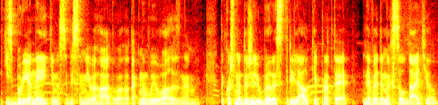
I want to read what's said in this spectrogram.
якісь бур'яни, які ми собі самі вигадували. Отак ми воювали з ними. Також ми дуже любили стрілялки проти невидимих солдатів.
